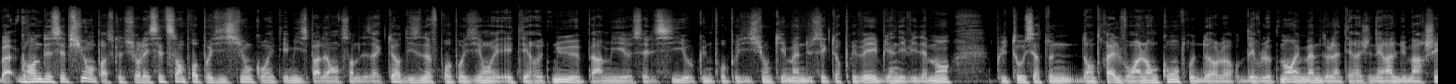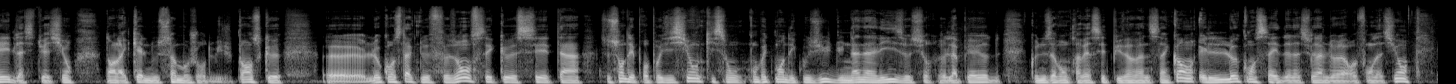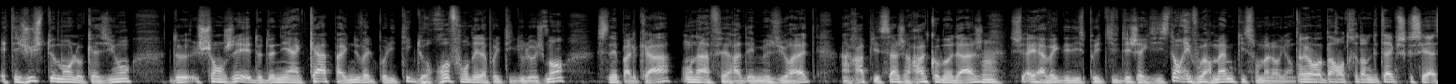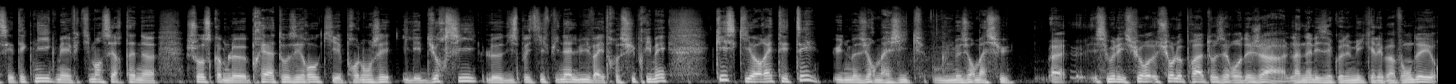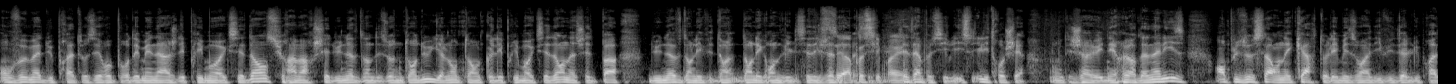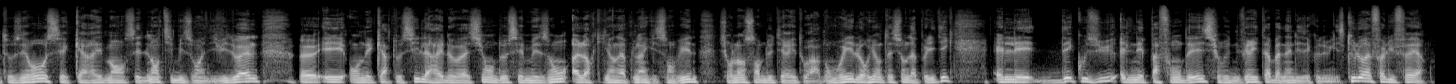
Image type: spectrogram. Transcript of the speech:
bah, grande déception parce que sur les 700 propositions qui ont été mises par l'ensemble des acteurs, 19 propositions ont été retenues. Parmi celles-ci, aucune proposition qui émane du secteur privé. Bien évidemment, plutôt certaines d'entre elles vont à l'encontre de leur développement et même de l'intérêt général du marché et de la situation dans laquelle nous sommes aujourd'hui. Je pense que euh, le constat que nous faisons, c'est que c'est un, ce sont des propositions qui sont complètement décousues d'une analyse sur la période que nous avons traversée depuis 20-25 ans. Et le Conseil national de la refondation était justement l'occasion de changer et de donner un cap à une nouvelle politique, de refonder la politique du logement. Ce n'est pas le cas. On a affaire à des mesurettes, un rapiessage, un raccommodage, hum. et avec des dispositifs déjà existants, et voire même qui sont mal orientés. Oui, on va pas rentrer dans le détail puisque c'est assez technique, mais effectivement certaines choses comme le prêt à taux zéro qui est prolongé, il est durci. Le dispositif Pinel, lui, va être supprimé. Qu'est-ce qui aurait été une mesure magique ou une mesure massue? Bah, si vous voulez, sur, sur le prêt à taux zéro, déjà, l'analyse économique, elle n'est pas fondée. On veut mettre du prêt à taux zéro pour des ménages, des primo-accédants, sur un marché du neuf dans des zones tendues. Il y a longtemps que les primo-accédants n'achètent pas du neuf dans les, dans, dans les grandes villes. C'est déjà C'est impossible. C'est impossible. Il, est trop cher. Donc déjà, une erreur d'analyse. En plus de ça, on écarte les maisons individuelles du prêt à taux zéro. C'est carrément, c'est de l'anti-maison individuelle. Euh, et on écarte aussi la rénovation de ces maisons, alors qu'il y en a plein qui sont vides, sur l'ensemble du territoire. Donc vous voyez, l'orientation de la politique, elle est décousue, elle n'est pas fondée sur une véritable analyse économique. Ce qu'il aurait fallu faire,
